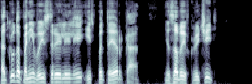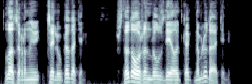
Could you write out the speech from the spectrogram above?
откуда по ним выстрелили из ПТРК, забыв включить лазерный целеуказатель, что должен был сделать как наблюдатель.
